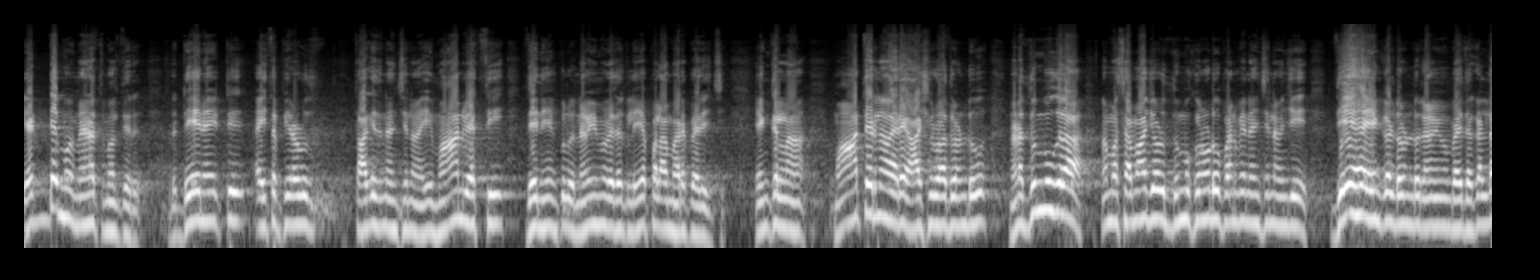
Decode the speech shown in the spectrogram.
ಎಡ್ಡೆ ಮೆಹನತ್ ಮಲ್ತೀರು ಡೇ ನೈಟ್ ಐತ ಪಿರಡು ತಾಗಿದ ఈ ಈ ಮಹಾನ್ ವ್ಯಕ್ತಿ ದೇನಿ ಎಂಕುಲು ನವೀಮ ವೇದಗಳು ಏಪಲ ಮರಪೇರಿಚ್ಚಿ ಎಂಕಲ್ನ ಮಾತೆರ್ನ ಅರೆ ಆಶೀರ್ವಾದ ಉಂಡು ನನ್ನ ದುಂಬುಗಳ ನಮ್ಮ ಸಮಾಜೋಡು ದುಂಬುಕು ನೋಡು ಪನ್ಪಿ ನಂಚಿನ ದೇಹ ಎಂಕಲ್ಡುಂಡು ನವೀಮ ಬೈದಗಳ್ಡ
